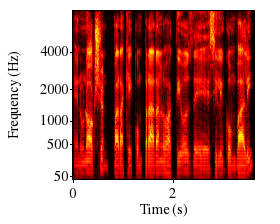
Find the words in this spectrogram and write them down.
en un auction, para que compraran los activos de Silicon Valley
